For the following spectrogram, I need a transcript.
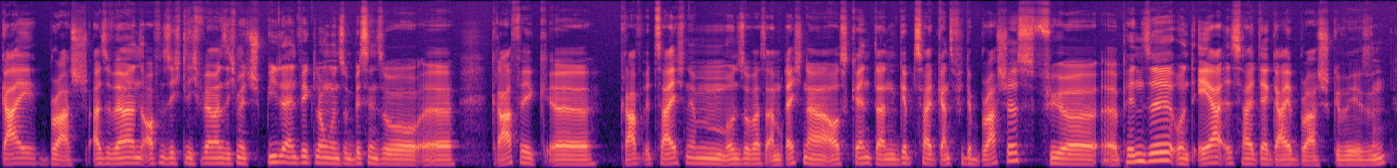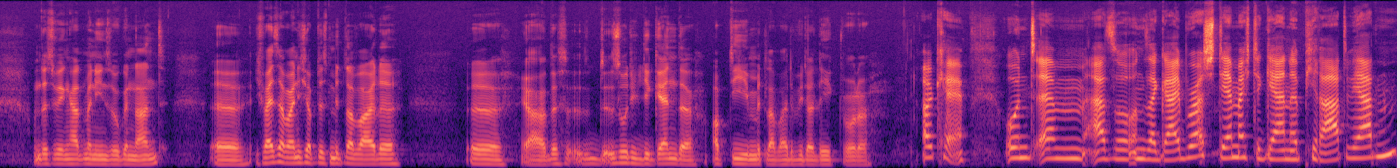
Guybrush. Also wenn man offensichtlich, wenn man sich mit Spieleentwicklung und so ein bisschen so äh, Grafik, äh, Graf Zeichnen und sowas am Rechner auskennt, dann gibt es halt ganz viele Brushes für äh, Pinsel und er ist halt der Guybrush gewesen und deswegen hat man ihn so genannt. Äh, ich weiß aber nicht, ob das mittlerweile, äh, ja, das, so die Legende, ob die mittlerweile widerlegt wurde. Okay. Und ähm, also unser Guybrush, der möchte gerne Pirat werden.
